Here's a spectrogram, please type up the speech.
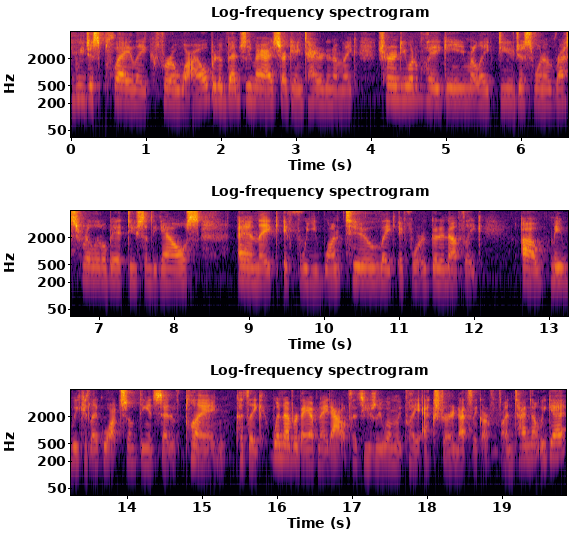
we just play like for a while. But eventually, my eyes start getting tired, and I'm like, "Trin, do you want to play a game, or like, do you just want to rest for a little bit, do something else?" And like, if we want to, like, if we're good enough, like. Uh, maybe we could like watch something instead of playing because like whenever they have night outs that's usually when we play extra and that's like our fun time that we get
